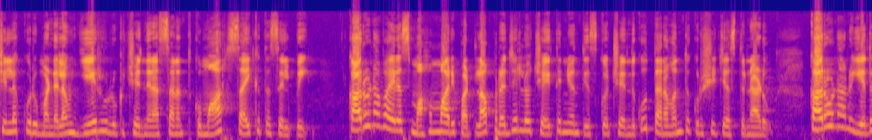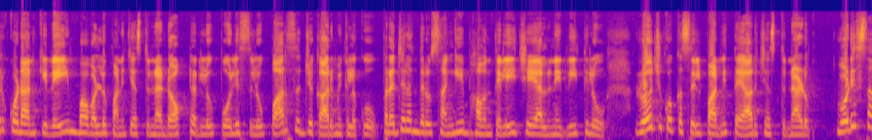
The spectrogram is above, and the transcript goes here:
చిల్లకూరు మండలం ఏరూరుకు చెందిన సనత్ కుమార్ సైకత శిల్పి. కరోనా వైరస్ మహమ్మారి పట్ల ప్రజల్లో చైతన్యం తీసుకొచ్చేందుకు తన వంతు కృషి చేస్తున్నాడు. కరోనాను ఎదుర్కోవడానికి రేయింబావళ్ళు పనిచేస్తున్న డాక్టర్లు పోలీసులు పారిశుధ్య కార్మికులకు ప్రజలందరూ సంఘీభావం తెలియచేయాలనే రీతిలో రోజుకొక శిల్పాన్ని తయారు చేస్తున్నాడు. ఒడిశా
